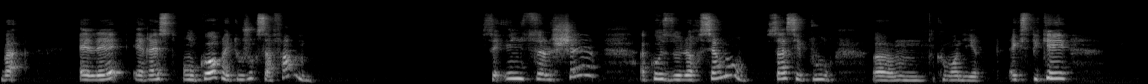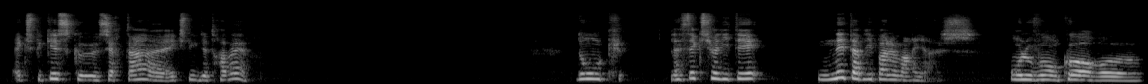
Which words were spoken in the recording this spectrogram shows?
bah, elle est et reste encore et toujours sa femme. C'est une seule chair à cause de leur serment. Ça, c'est pour, euh, comment dire, expliquer, expliquer ce que certains euh, expliquent de travers. Donc, la sexualité n'établit pas le mariage. On le voit encore euh,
